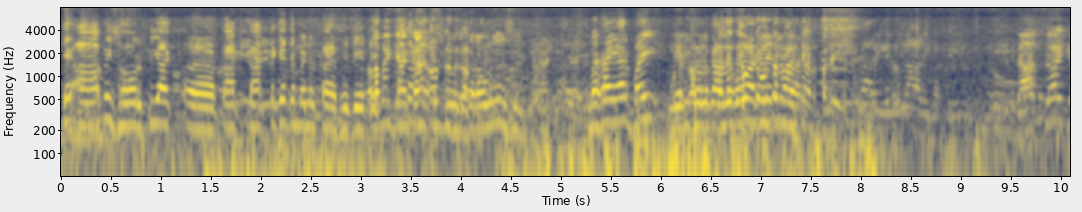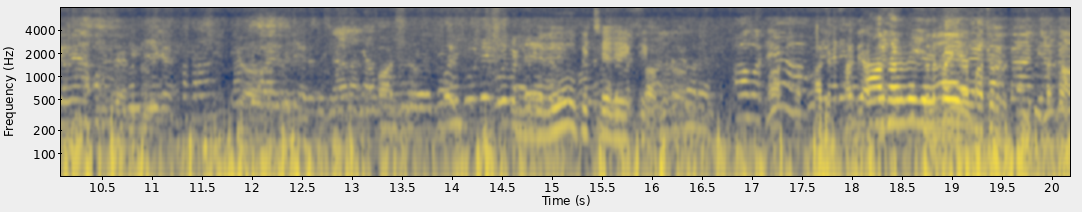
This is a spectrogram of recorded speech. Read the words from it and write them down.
ਤੇ ਆਪ ਹੀ 100 ਰੁਪਿਆ ਕੱਟ ਕੱਟ ਕੇ ਤੇ ਮੈਨੂੰ ਪੈਸੇ ਦੇ ਬਈ ਦਿੱਤੇ ਸ਼ੂਟ ਕਰਾਉਣੀ ਸੀ ਮੈਂ ਕਿਹਾ ਯਾਰ ਭਾਈ ਮੇਰੀ ਸੁਣ ਗੱਲ ਉਹ ਅਗਲੇ ਉਧਰ ਦੀ ਨਾਲ ਮਾਰ। ਚੱਲ ਪਹਿਲੇ ਅੱਜ ਸਾਡੇ ਆ ਸਕਦੇ ਦੇਖ ਲਿਖਾਈ ਪਾਸੇ ਲਿਖਾ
